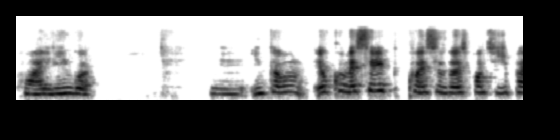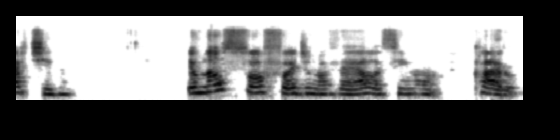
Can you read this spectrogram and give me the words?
com a língua então, eu comecei com esses dois pontos de partida. Eu não sou fã de novela, assim, não, claro,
